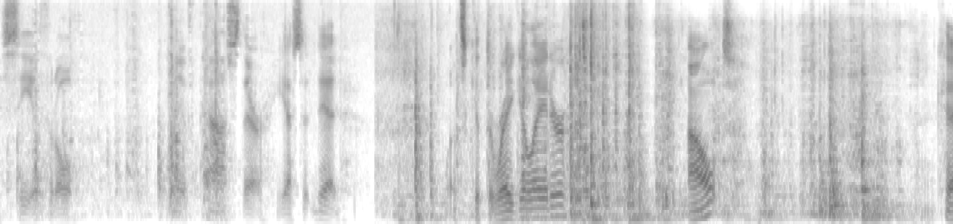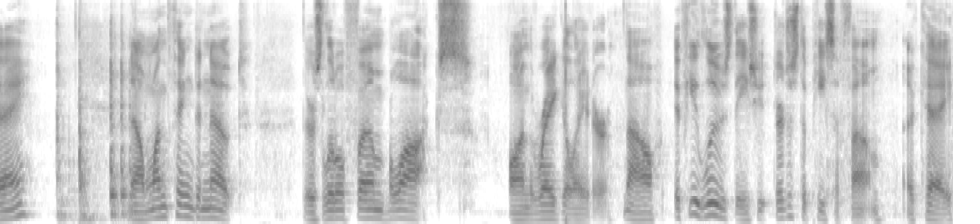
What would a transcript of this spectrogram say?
see if it'll move past there. Yes, it did. Let's get the regulator out. Okay. Now, one thing to note, there's little foam blocks on the regulator. Now, if you lose these, you, they're just a piece of foam, okay?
